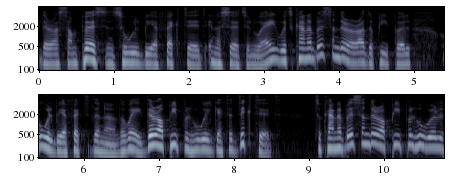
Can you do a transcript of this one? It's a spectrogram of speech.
There are some persons who will be affected in a certain way with cannabis, and there are other people who will be affected in another way. There are people who will get addicted to cannabis, and there are people who will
